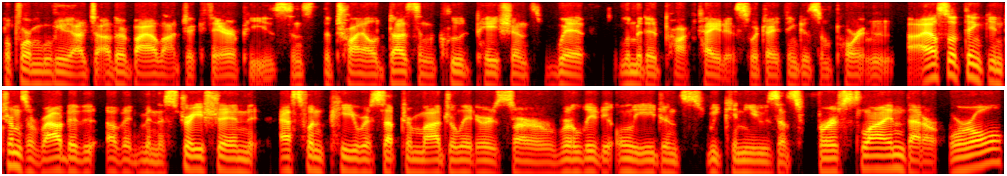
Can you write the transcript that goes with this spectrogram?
before moving on to other biologic therapies, since the trial does include patients with limited proctitis, which I think is important. I also think, in terms of route of administration, S1P receptor modulators are really the only agents we can use as first line that are oral.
